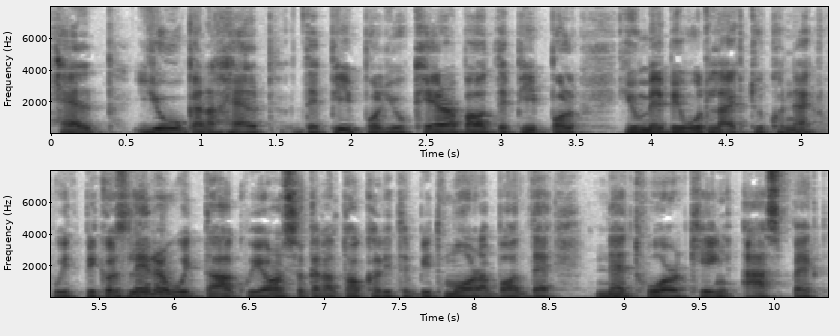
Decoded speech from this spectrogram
help you gonna help the people you care about the people you maybe would like to connect with. Because later with doug we're also gonna talk a little bit more about the networking aspect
